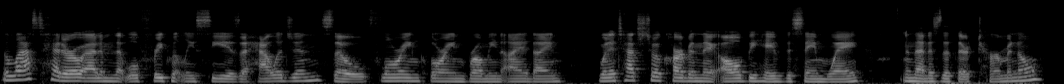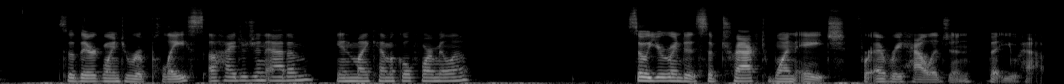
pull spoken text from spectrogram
The last heteroatom that we'll frequently see is a halogen, so fluorine, chlorine, bromine, iodine. When attached to a carbon, they all behave the same way, and that is that they're terminal. So they're going to replace a hydrogen atom in my chemical formula. So you're going to subtract 1H for every halogen that you have.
